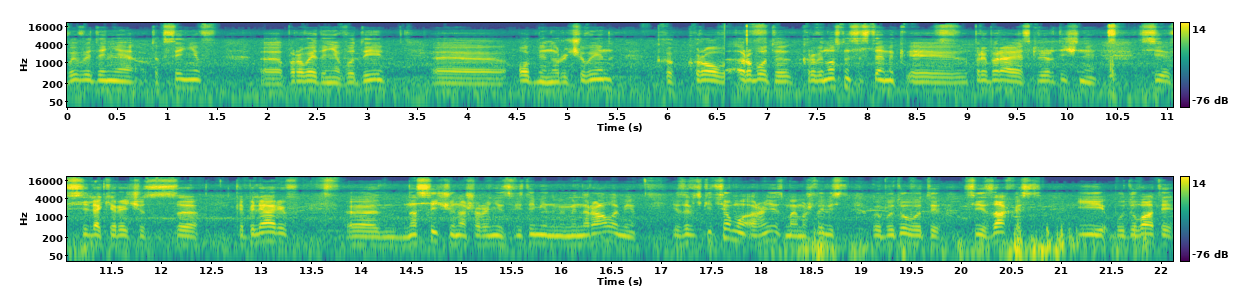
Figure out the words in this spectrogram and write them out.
виведення токсинів, проведення води, е, обміну речовин, кров, роботу кровоносної системи, е, прибирає склеротичні всілякі речі з капілярів, е, насичує наш організм вітамінами, мінералами. І завдяки цьому організм має можливість вибудовувати свій захист і будувати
